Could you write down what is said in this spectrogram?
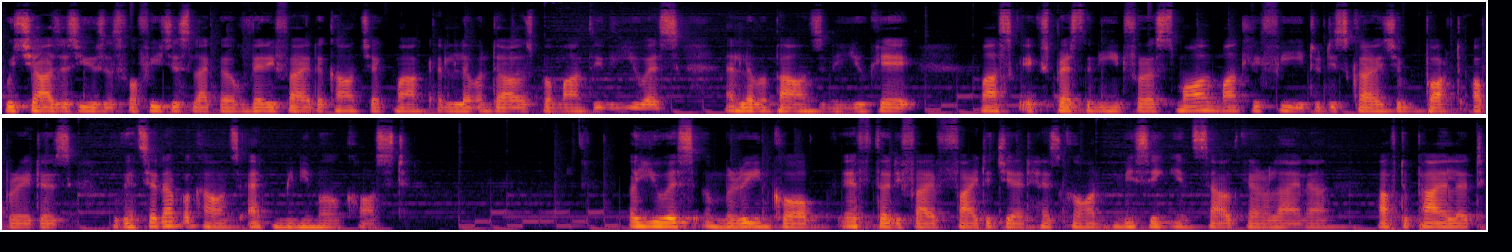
which charges users for features like a verified account checkmark at $11 per month in the US and £11 in the UK. Musk expressed the need for a small monthly fee to discourage bot operators who can set up accounts at minimal cost. A US Marine Corps F 35 fighter jet has gone missing in South Carolina after pilot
